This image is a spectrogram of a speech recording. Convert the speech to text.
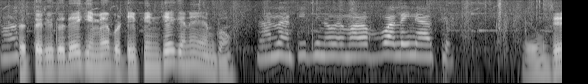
હા. સત્તરી તો દેખી મેં પણ ટિફિન છે કે નહીં એમ કહું? ના ના ટિફિન હવે મારા પપ્પા લઈને આવશે. એવું છે.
